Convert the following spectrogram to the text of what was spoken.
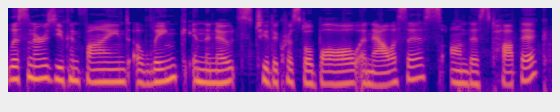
Listeners, you can find a link in the notes to the crystal ball analysis on this topic.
